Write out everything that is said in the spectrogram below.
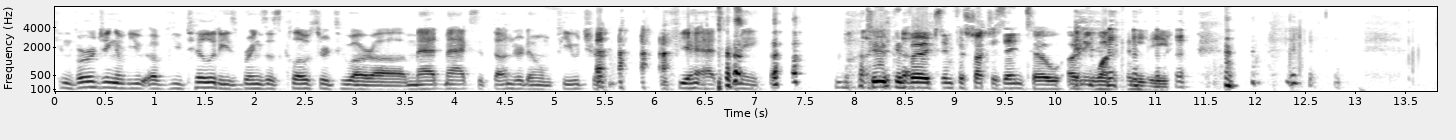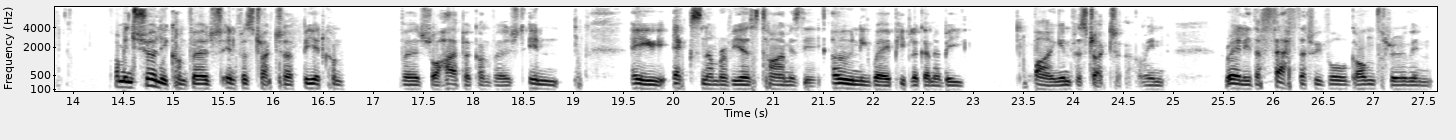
Converging of u- of utilities brings us closer to our uh, Mad Max at Thunderdome future, if you ask me. But, Two converged infrastructures until only one can leave. I mean, surely converged infrastructure, be it converged or hyper converged, in a X number of years' time, is the only way people are going to be buying infrastructure. I mean, really, the faff that we've all gone through in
